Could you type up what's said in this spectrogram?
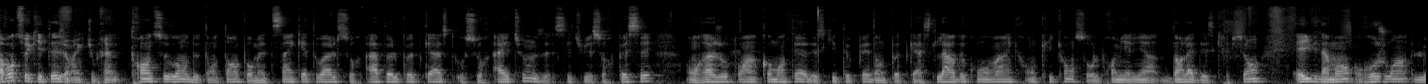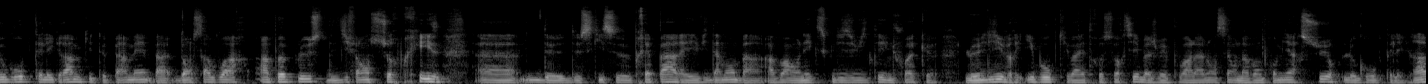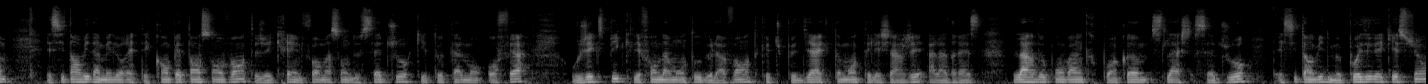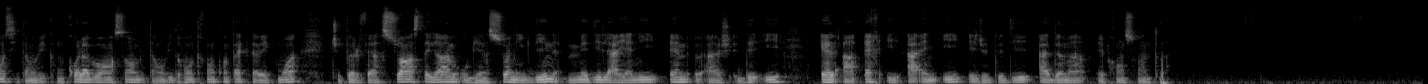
Avant de se quitter, j'aimerais que tu prennes 30 secondes de ton temps pour mettre 5 étoiles sur Apple Podcast ou sur iTunes si tu es sur PC, en rajoutant un commentaire de ce qui te plaît dans le podcast L'Art de Convaincre en cliquant sur le premier lien dans la description. Et évidemment, rejoins le groupe Telegram qui te permet bah, d'en savoir un peu plus des différentes surprises euh, de, ce qui se prépare et évidemment bah, avoir en exclusivité une fois que le livre e-book qui va être sorti, bah, je vais pouvoir la lancer en avant-première sur le groupe Telegram. Et si tu as envie d'améliorer tes compétences en vente, j'ai créé une formation de 7 jours qui est totalement offerte où j'explique les fondamentaux de la vente que tu peux directement télécharger à l'adresse l'artdeconvaincre.com slash 7 jours. Et si tu as envie de me poser des questions, si tu as envie qu'on collabore ensemble, tu as envie de rentrer en contact avec moi, tu peux le faire sur Instagram ou bien sur LinkedIn, Mehdi Lariani, M-E-H-D-I, L-A-R-I-A-N-I. Et je te dis à demain et prends soin de toi.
